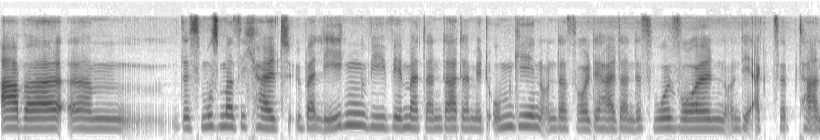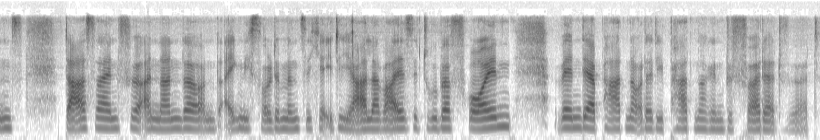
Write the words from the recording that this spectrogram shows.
Aber ähm, das muss man sich halt überlegen, wie will man dann da damit umgehen und da sollte halt dann das Wohlwollen und die Akzeptanz da sein füreinander und eigentlich sollte man sich ja idealerweise darüber freuen, wenn der Partner oder die Partnerin befördert wird.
